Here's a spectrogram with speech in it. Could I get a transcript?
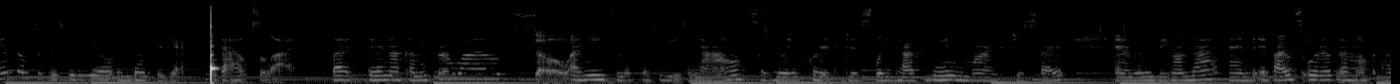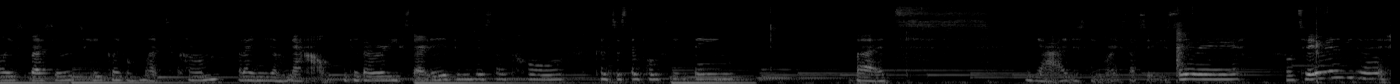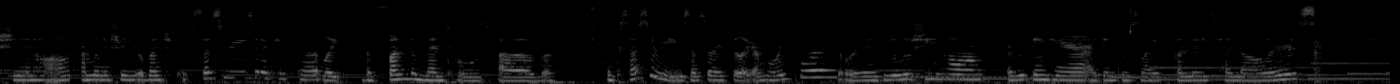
and thumbs up this video and don't forget, that helps a lot but they're not coming for a while so i need some accessories now it's like really important to just when you have something in your mind to just start and I'm really big on that. And if I was to order them off AliExpress, it would take like a month to come, but I need them now because I already started doing this like whole consistent posting thing. But yeah, I just need more accessories. Anyway, well, today we're gonna be doing a Shein haul. I'm gonna show you a bunch of accessories that I picked up, like the fundamentals of accessories. That's what i feel like i'm going for. So we're gonna do a little shein haul. Everything here i think was like under ten dollars.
